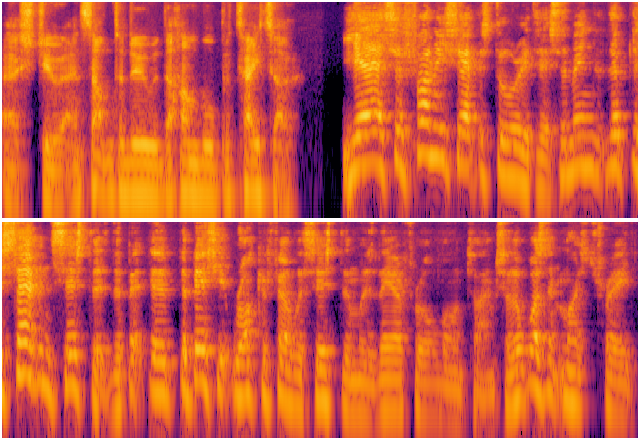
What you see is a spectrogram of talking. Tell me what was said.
uh, Stuart, and something to do with the humble potato. Yeah, it's a funny set of stories. This, I mean, the, the Seven Sisters, the, the, the basic Rockefeller system was there for a long time, so there wasn't much trade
